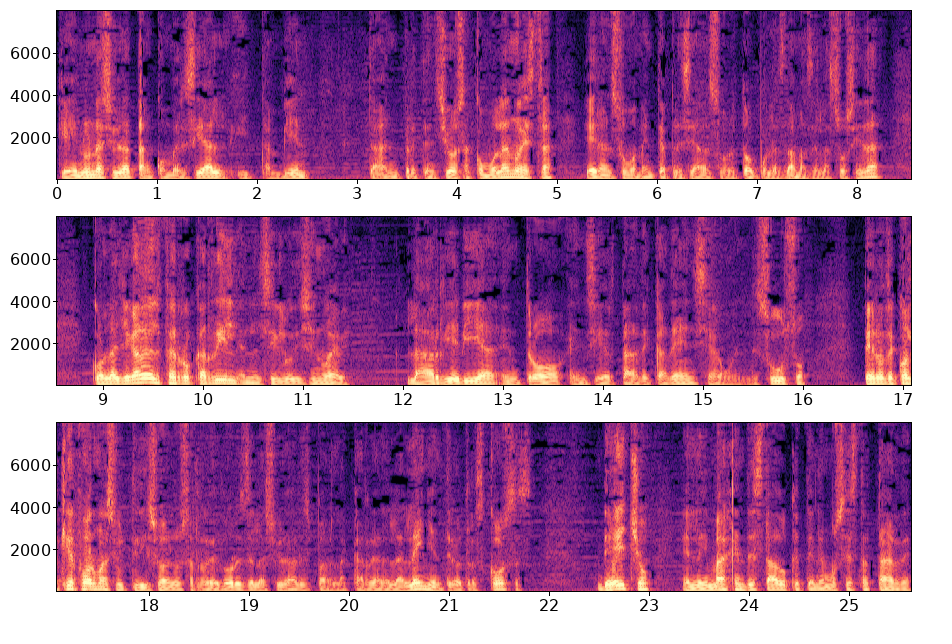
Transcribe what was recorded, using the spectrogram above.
que en una ciudad tan comercial y también tan pretenciosa como la nuestra, eran sumamente apreciadas sobre todo por las damas de la sociedad. Con la llegada del ferrocarril en el siglo XIX, la arriería entró en cierta decadencia o en desuso, pero de cualquier forma se utilizó en los alrededores de las ciudades para la carga de la leña, entre otras cosas. De hecho, en la imagen de estado que tenemos esta tarde,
